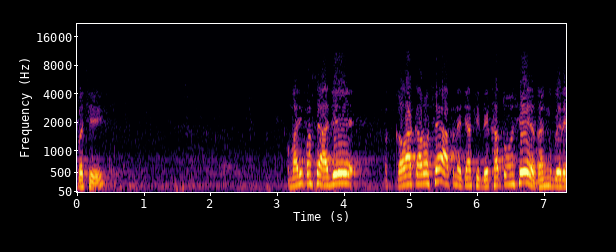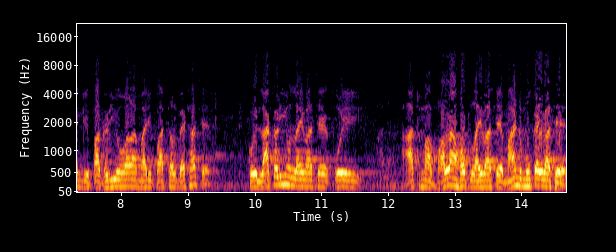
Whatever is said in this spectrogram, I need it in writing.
પછી, અમારી પાસે આજે કલાકારો છે આપણે ત્યાંથી દેખાતું હશે, રંગબેરંગી પાઘડીઓ વાળા મારી પાછળ બેઠા છે. કોઈ લાકડીઓ લાવ્યા છે, કોઈ હાથમાં ભાલા હોટ લાવ્યા છે, માંડ મુકાવ્યા છે.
